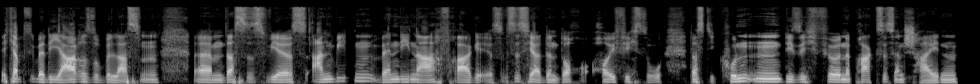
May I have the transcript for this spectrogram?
Ich habe es über die Jahre so belassen, ähm, dass es wir es anbieten, wenn die Nachfrage ist. Es ist ja dann doch häufig so, dass die Kunden, die sich für eine Praxis entscheiden,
